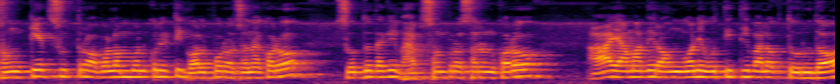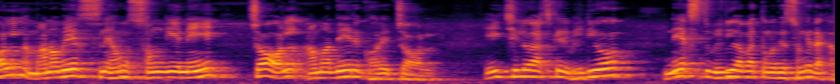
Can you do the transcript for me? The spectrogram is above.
সংকেত সূত্র অবলম্বন করে একটি গল্প রচনা করো। চোদ্দ দাগে ভাব সম্প্রসারণ করো। আয় আমাদের অঙ্গনে অতিথি বালক তরুদল, মানবের স্নেহ সঙ্গে নে, চল আমাদের ঘরে চল। এই ছিল আজকের ভিডিও। নেক্সট ভিডিও আবার তোমাদের সঙ্গে দেখা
